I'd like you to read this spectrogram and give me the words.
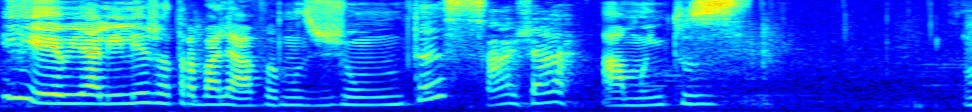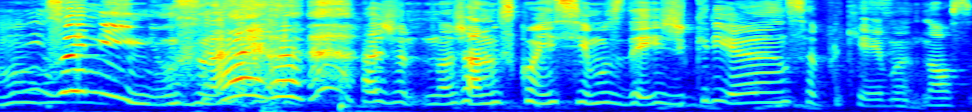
E eu e a Lília já trabalhávamos juntas Ah, já. há muitos uns aninhos, né? Nós já nos conhecíamos desde criança, porque nós,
